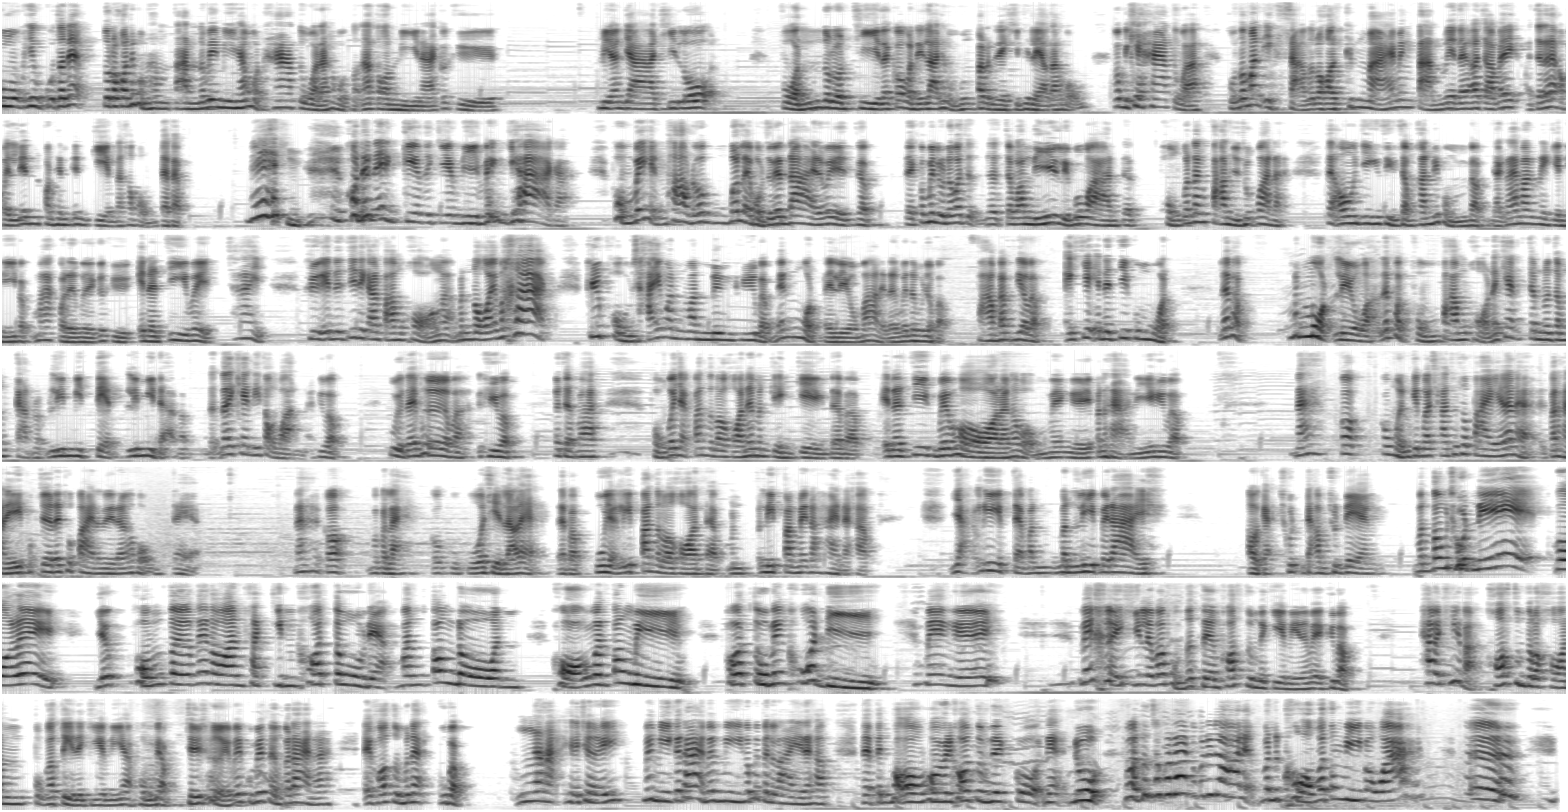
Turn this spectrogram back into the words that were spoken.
กูอยู่กูตอนเนี้ยตัวละครที่ผมทำตันแล้วไม่มีทั้งหมดห้าตัวนะครับผมตอนหน้าตอนนี้นะก็คือ มีอัญญาชิโร่ฝนโดโรธีแล้วก็วานิลลาที่ผมเพิ่งปั้นไปในคลิปที่แล้วนะครับผม ก็มีแค่ห้าตัว ผมต้องมั่นอีกสามตัวละครขึ้นมาให้แม่งตันเว้ยแล้วอาจจะไม่อาจจะได้เอาไปเล่นคอนเทนต์เอ็นเกมนะครับผมแต่แบบแม่งคอนเทนต์เอ็นเกมในเกมนี้แม่งยากอะ ผมไม่เห็นภาพเลยว่าเมื่อไหร่ผมจะเล่นได้นะเว้ยแบบ แต่ก็ไม่รู้นะว่าจะจะวันนี้หรือเมื่อวาน แต่ผมก็นั่งฟาร์มอยู่ทุกวันอะแต่เอาจริงสิ่งสำคัญที่ผมแบบอยากได้มากในเกมนี้แบบมากกว่าเดิมเลยก็คือ energy เว้ยใช่ คือ energy ในการฟาร์มของอะมันน้อยมาก คือผมใช้วันวันหนึ่งคือแบบแม่งหมดไปเร็วมากเลยนะเว้ยท่านผู้ชมแบบฟาร์มแป๊บเดียวแบบไอ้เหี้ย energy กูหมด แล้วแบบมันหมดเร็วอะแล้วแบบผมฟาร์มของได้แค่จำนวนจำกัดแบบลิมิเต็ดลิมิตอะแบบได้แค่นี้ต่อวันอะคือแบบกูอยากได้เพิ่มอะคือแบบเข้าใจปะ ผมก็อยากปั้นตัวละครให้มันเก่งๆ แต่แบบ energy กูไม่พอนะครับผมแม่งเงยปัญหานี้คือแบบ นะ ก็ก็เหมือนเกมกระชาทั่วไปนั่นแหละ ปัญหานี้พบเจอได้ทั่วไปเลยนะครับผม แต่นะก็ไม่เป็นไรก็กูกูชินแล้วแหละ แต่แบบกูอยากรีบปั้นตัวละคร แต่มันรีบปั้นไม่ได้นะครับ อยากรีบแต่มันมันรีบไม่ได้ เอาแกชุดดำชุดแดง มันต้องชุดนี้บอกเลย เดี๋ยวผมเติมแน่นอนสกินคอสตูมเนี่ย มันต้องโดน ของมันต้องมี คอสตูมแม่งโคตรดี แม่งเลยไม่เคยคิดเลยว่าผมจะเติมคอสตูมในเกมนี้นะเว้ยคือแบบ ถ้าไปเทียบอะคอสตูมตัวละครปกติในเกมนี้อะผมแบบเฉยๆเว้ยกูไม่เติมก็ได้นะไอ้คอสตูมพวกเนี้ยกูแบบง่ายเฉยๆไม่มีก็ได้ไม่มีก็ไม่เป็นไรนะครับ แต่เป็นพอพอเป็นคอสตูมเนโกะเนี่ยดูคอสตูมช็อกโกแลตกับวานิลลาเนี่ยมันของมันต้องมีปะวะ เออ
